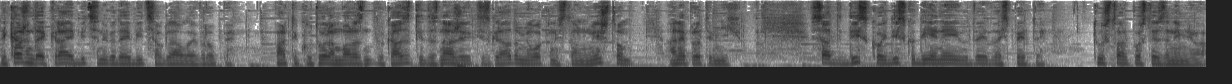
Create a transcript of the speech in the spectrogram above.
Ne kažem da je kraj Ibice, nego da je Ibica ogledalo Europe. Parti kultura mora dokazati da zna živjeti s gradom i lokalnim stanovništvom, a ne protiv njih. Sad, disco i disco DNA u 2025. Tu stvar postaje zanimljiva.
